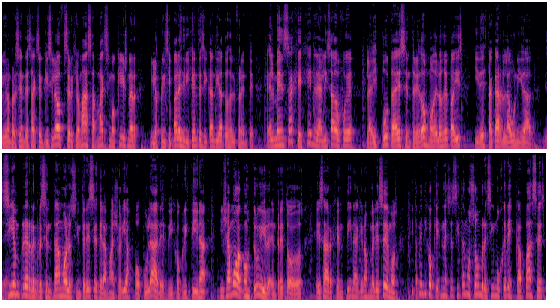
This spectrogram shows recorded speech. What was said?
Estuvieron presentes Axel Kicillof, Sergio Massa, Máximo Kirchner y los principales dirigentes y candidatos del frente. El mensaje generalizado fue la disputa es entre dos modelos de país y destacar la unidad. Siempre representamos los intereses de las mayorías populares, dijo Cristina, y llamó a construir entre todos esa Argentina que nos merecemos. Y también dijo que necesitamos hombres y mujeres capaces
